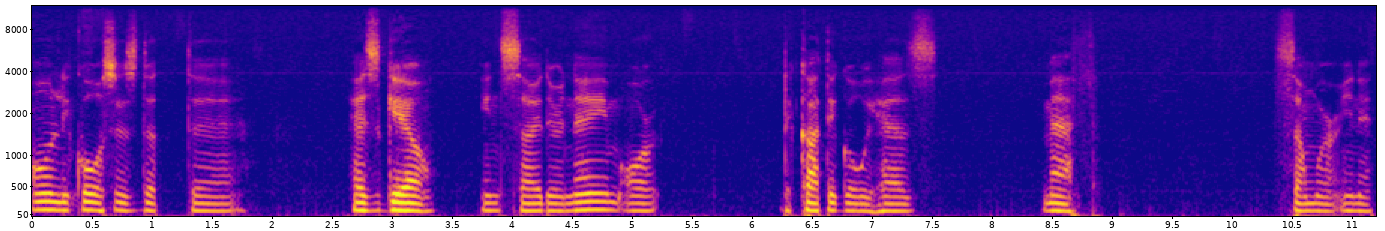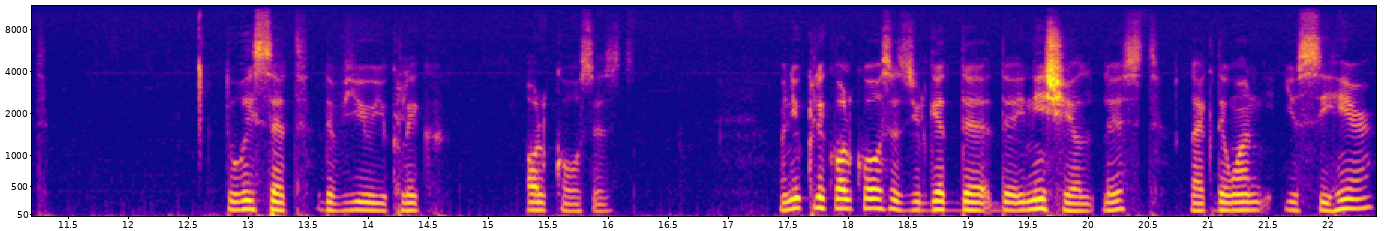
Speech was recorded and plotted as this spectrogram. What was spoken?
only courses that uh, has Geo inside their name or the category has math somewhere in it. To reset the view you click all courses when you click all courses you'll get the the initial list like the one you see here.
